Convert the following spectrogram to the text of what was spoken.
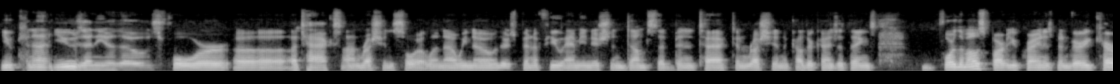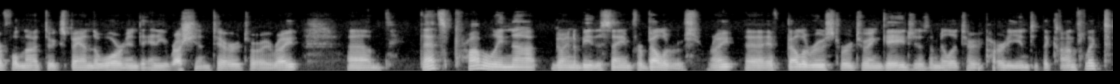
you cannot use any of those for uh, attacks on Russian soil. And now we know there's been a few ammunition dumps that have been attacked in Russia and other kinds of things. For the most part, Ukraine has been very careful not to expand the war into any Russian territory, right? Um, that's probably not going to be the same for Belarus, right? Uh, if Belarus were to engage as a military party into the conflict,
